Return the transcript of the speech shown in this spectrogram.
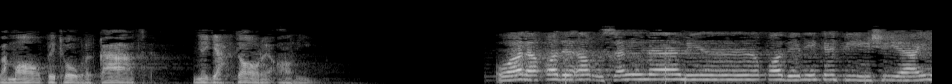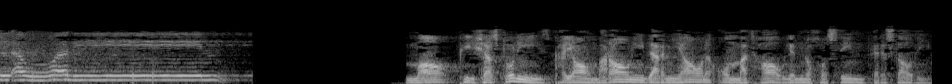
و ما به طور قطع نگهدار آنیم. ولقد أرسلنا من قبلك في شيع الأولين. ما پیش از تو نیز پیامبرانی در میان امتهای نخستین فرستادیم.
